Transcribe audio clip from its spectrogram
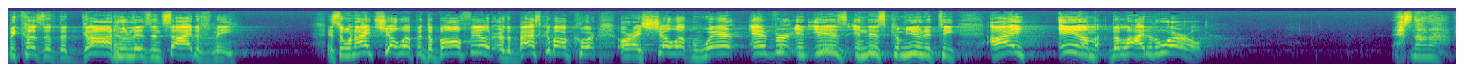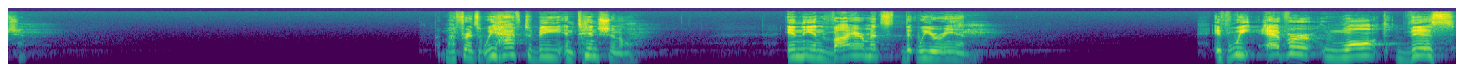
because of the God who lives inside of me. And so when I show up at the ball field or the basketball court, or I show up wherever it is in this community, I am the light of the world. That's not an option. But my friends, we have to be intentional in the environments that we are in. If we ever want this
